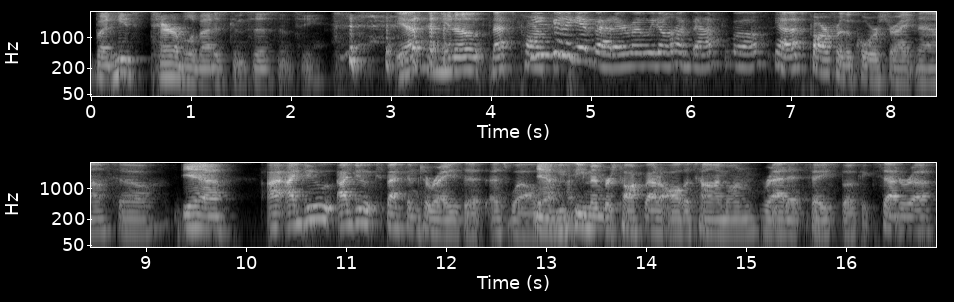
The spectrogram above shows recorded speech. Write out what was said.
but he's terrible about his consistency. yeah, and you know that's par. He's gonna get better when we don't have basketball. yeah, that's par for the course right now. So Yeah, I, I do I do expect them to raise it as well. Yeah. you see members talk about it all the time on Reddit, Facebook, etc.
